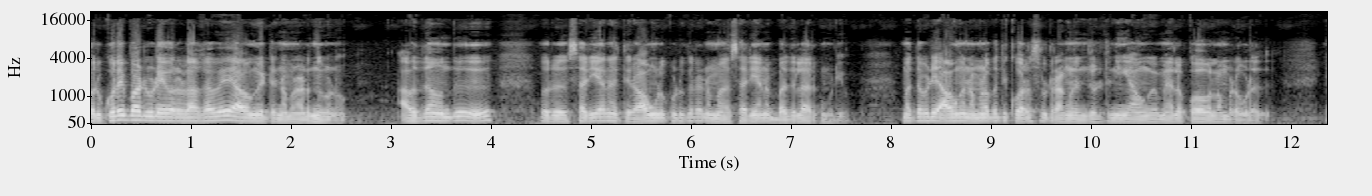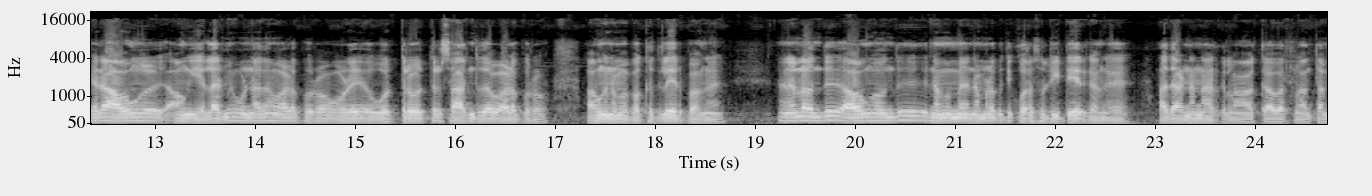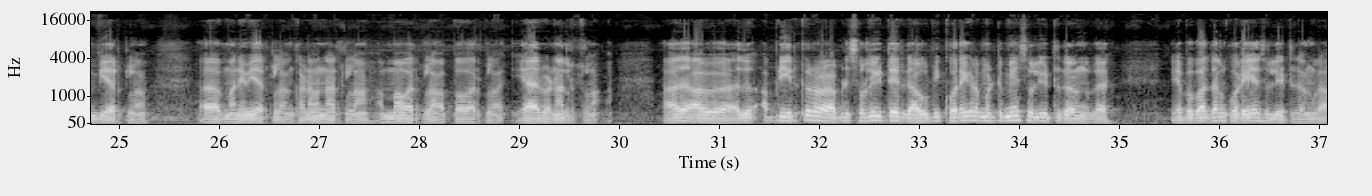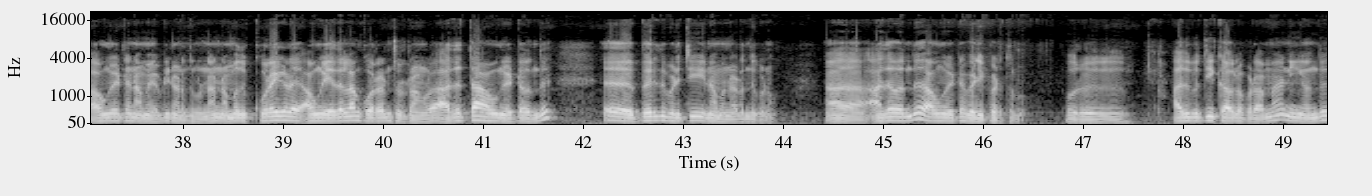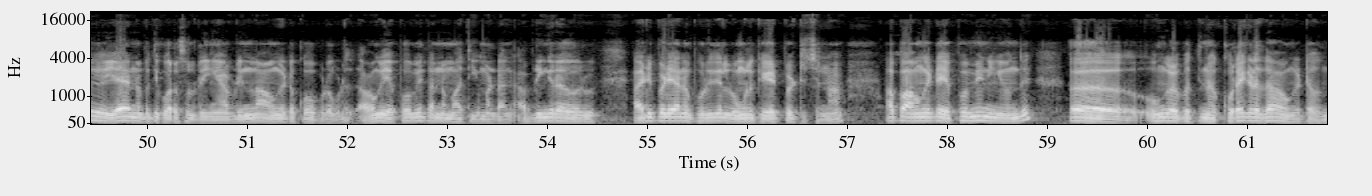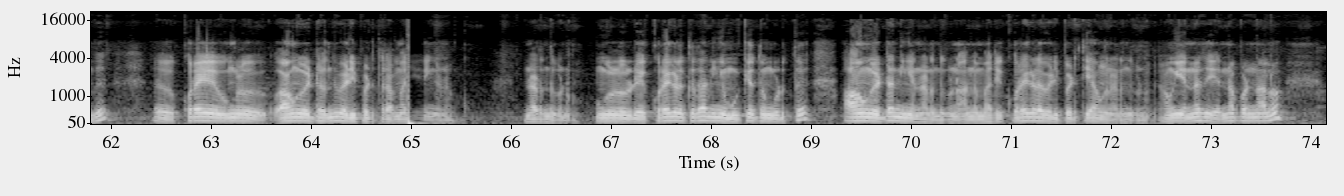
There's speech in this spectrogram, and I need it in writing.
ஒரு குறைபாடு உடையவர்களாகவே அவங்ககிட்ட நம்ம நடந்துக்கணும். அதுதான் வந்து ஒரு சரியான தீர்வு. அவங்களுக்கு கொடுக்குற நம்ம சரியான பதிலாக இருக்க முடியும். மற்றபடி அவங்க நம்மளை பற்றி குறை சொல்கிறாங்களேன்னு சொல்லிட்டு நீங்கள் அவங்க மேலே கோவலாம் படக்கூடாது. ஏன்னா அவங்க அவங்க எல்லாருமே ஒன்றா தான் வாழ போகிறோம் ஒரே ஒருத்தர் ஒருத்தர் சார்ந்து தான் வாழ போகிறோம் அவங்க நம்ம பக்கத்துலேயே இருப்பாங்க. அதனால் வந்து அவங்க வந்து நம்ம மே நம்மளை பற்றி குறை சொல்லிக்கிட்டே இருக்காங்க. அது அண்ணனாக இருக்கலாம் அக்காவாக இருக்கலாம் தம்பியாக இருக்கலாம் மனைவியாக இருக்கலாம் கணவனாக இருக்கலாம் அம்மாவாக இருக்கலாம் அப்பாவாக இருக்கலாம் யார் வேணாலும் இருக்கலாம். அது அது அப்படி இருக்கிற அப்படி சொல்லிக்கிட்டே இருக்கு. அவங்க அப்படி குறைகளை மட்டுமே சொல்லிக்கிட்டு இருக்காங்கல்ல. எப்போ பார்த்தாலும் குறையே சொல்லிகிட்டு இருக்காங்களா. அவங்ககிட்ட நம்ம எப்படி நடந்துக்கணும்னா நமது குறைகளை அவங்க எதெல்லாம் குறைன்னு சொல்கிறாங்களோ அதைத்தான் அவங்ககிட்ட வந்து பெரிதுபடுத்தி நம்ம நடந்துக்கணும். அதை வந்து அவங்ககிட்ட வெளிப்படுத்தணும். ஒரு அதை பற்றி கவலைப்படாமல் நீங்கள் வந்து ஏன் என்னை பற்றி குறை சொல்கிறீங்க அப்படின்லாம் அவங்ககிட்ட கோவப்படக்கூடாது. அவங்க எப்போவுமே தன்னை மாற்றிக்க மாட்டாங்க. அப்படிங்கிற ஒரு அடிப்படையான புரிதல் உங்களுக்கு ஏற்பட்டுச்சுன்னா அப்போ அவங்ககிட்ட எப்போவுமே நீங்கள் வந்து உங்களை பற்றின குறைகளை தான் அவங்ககிட்ட வந்து குறை உங்களை அவங்ககிட்ட வந்து வெளிப்படுத்துகிற மாதிரியே நீங்கள் நடந்துக்கணும். உங்களுடைய குறைகளுக்கு தான் நீங்கள் முக்கியத்துவம் கொடுத்து அவங்ககிட்ட நீங்கள் நடந்துக்கணும். அந்த மாதிரி குறைகளை வெளிப்படுத்தி அவங்க நடந்துக்கணும். அவங்க என்ன என்ன பண்ணாலும்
